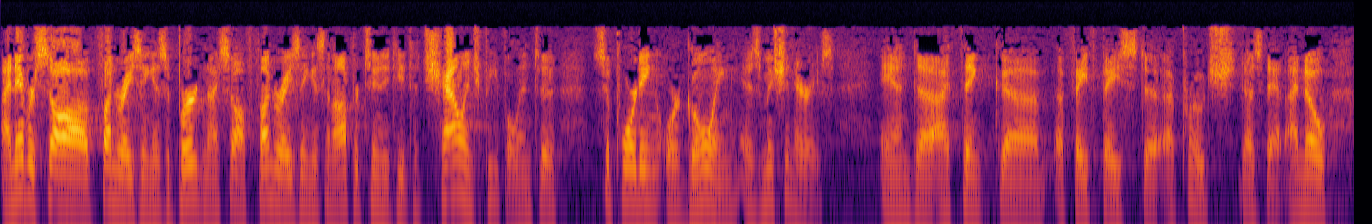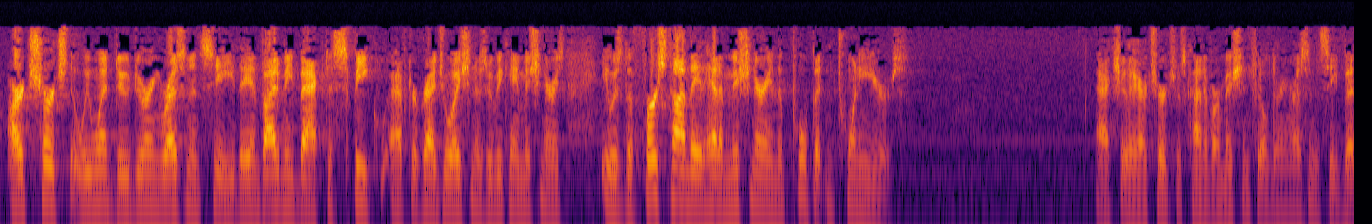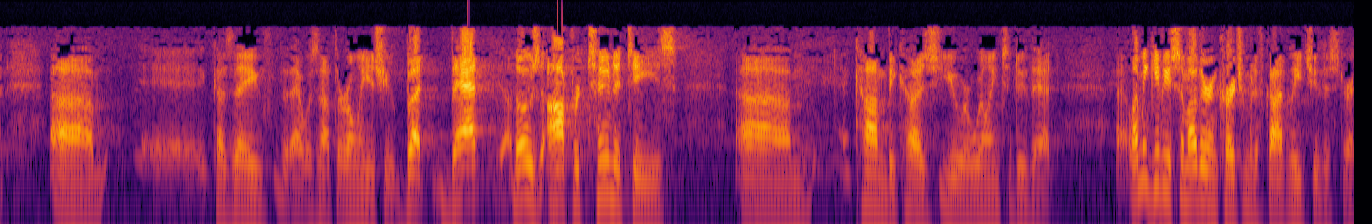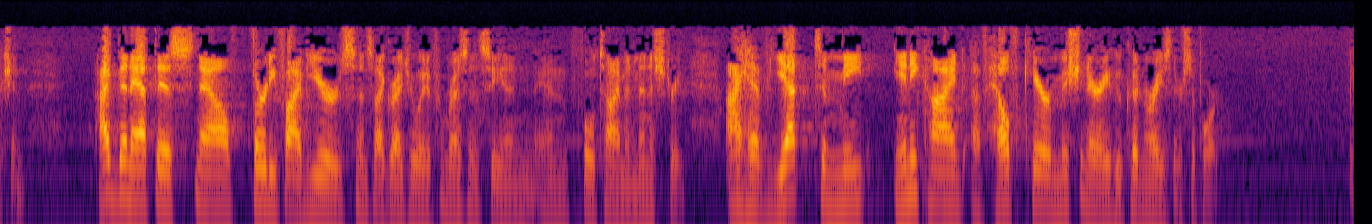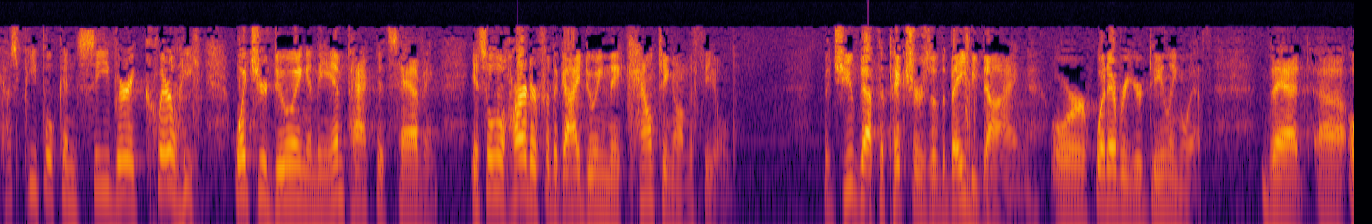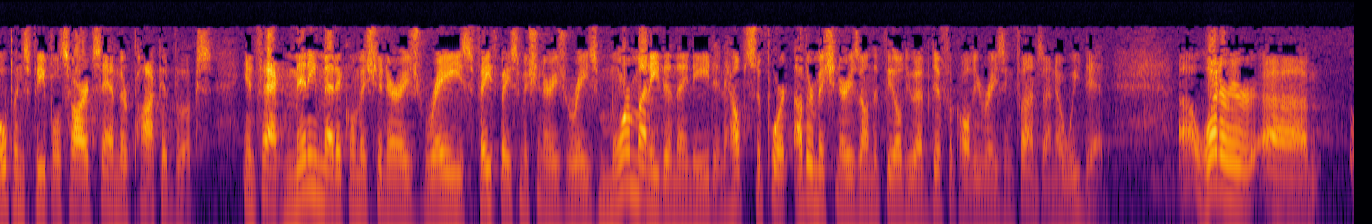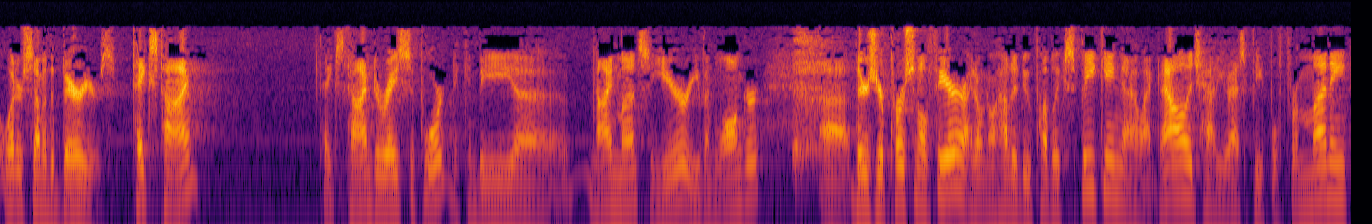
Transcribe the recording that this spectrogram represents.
I never saw fundraising as a burden. I saw fundraising as an opportunity to challenge people into supporting or going as missionaries. And uh, I think uh, a faith-based uh, approach does that. I know our church that we went to during residency, they invited me back to speak after graduation as we became missionaries. It was the first time they had had a missionary in the pulpit in 20 years. Actually, our church was kind of our mission field during residency, but um, because they that was not their only issue. But that those opportunities um, come because you are willing to do that. Uh, let me give you some other encouragement if God leads you this direction. I've been at this now 35 years since I graduated from residency and, and full-time in ministry. I have yet to meet any kind of healthcare missionary who couldn't raise their support. Because people can see very clearly what you're doing and the impact it's having. It's a little harder for the guy doing the accounting on the field. But you've got the pictures of the baby dying or whatever you're dealing with that uh, opens people's hearts and their pocketbooks. In fact, many medical missionaries raise, faith-based missionaries raise more money than they need and help support other missionaries on the field who have difficulty raising funds. I know we did. Uh, what are uh, what are some of the barriers? Takes time. Takes time to raise support. It can be uh, nine months, a year, or even longer. Uh, there's your personal fear. I don't know how to do public speaking. I lack knowledge. How do you ask people for money?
